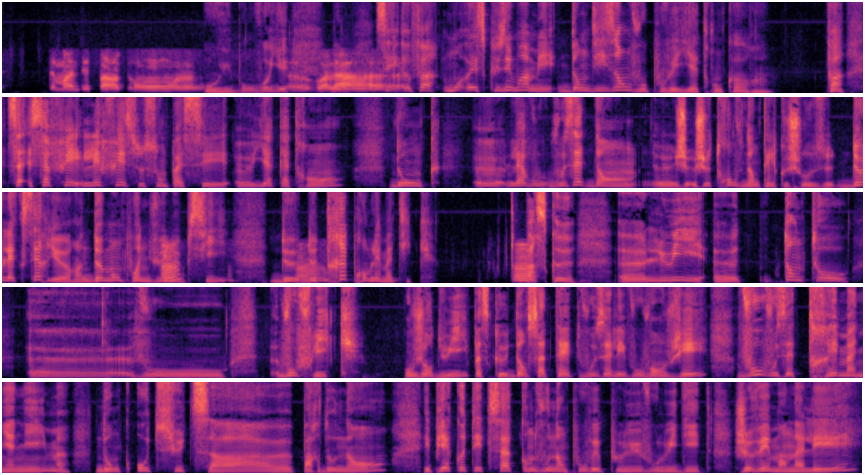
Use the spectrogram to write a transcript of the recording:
demandé pardon. euh, Oui, bon, vous voyez. euh, voilà. Bon, enfin, moi, excusez-moi, mais dans dix ans, vous pouvez y être encore. hein. Enfin, ça, ça fait. Les faits se sont passés euh, il y a quatre ans, donc. là, vous, vous êtes dans, je, je trouve, dans quelque chose de l'extérieur, hein, de mon point de vue Hein de psy, de, de Mhm. très problématique. Hum. Parce que euh, lui, euh, tantôt, euh, vous, vous flique aujourd'hui, parce que dans sa tête, vous allez vous venger. Vous, vous êtes très magnanime, donc au-dessus de ça, pardonnant. Et puis à côté de ça, quand vous n'en pouvez plus, vous lui dites, je vais m'en aller.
